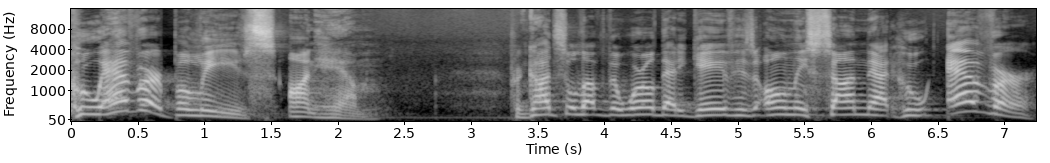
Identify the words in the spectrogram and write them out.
Whoever believes on him. For God so loved the world that he gave his only Son, that whoever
